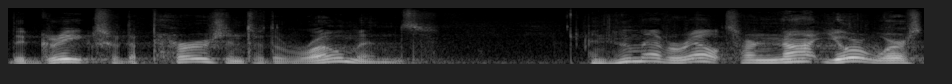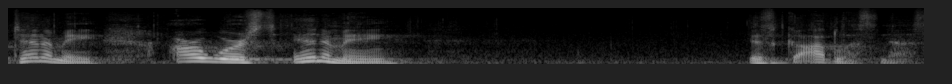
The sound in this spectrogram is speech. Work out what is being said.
The Greeks or the Persians or the Romans and whomever else are not your worst enemy. Our worst enemy is godlessness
